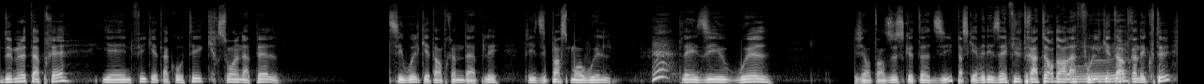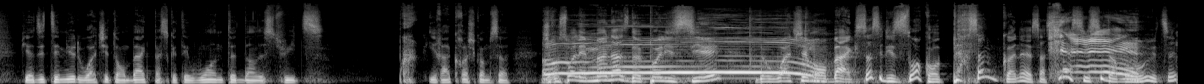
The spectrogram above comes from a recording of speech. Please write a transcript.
Deux minutes après, il y a une fille qui est à côté qui reçoit un appel. C'est Will qui est en train d'appeler. Puis il dit, passe-moi Will. Puis là, il dit, Will, j'ai entendu ce que tu as dit, parce qu'il y avait des infiltrateurs dans la foule qui étaient en train d'écouter. Puis il a dit, t'es mieux de watcher ton back parce que t'es wanted dans les streets. Il raccroche comme ça. Je reçois les menaces de policiers de watcher mon back. Ça, c'est des histoires que personne ne connaît. Ça se passe ici dans mon rue, tu sais.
